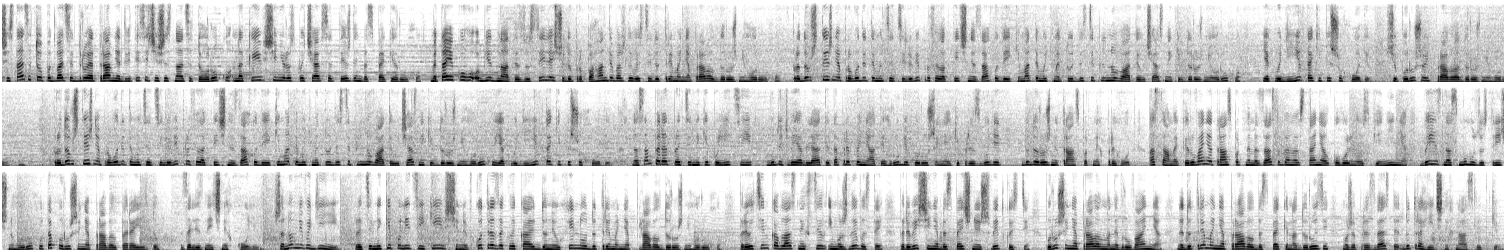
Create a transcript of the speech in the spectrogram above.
16 по 22 травня 2016 року на Київщині розпочався тиждень безпеки руху, мета якого об'єднати зусилля щодо пропаганди важливості дотримання правил дорожнього руху. Впродовж тижня проводитимуться цільові профілактичні заходи, які матимуть мету дисциплінувати учасників дорожнього руху як водіїв, так і пішоходів, що порушують правила дорожнього руху. Впродовж тижня проводитимуться цільові профілактичні заходи, які матимуть мету дисциплінувати учасників дорожнього руху як водіїв, так і пішоходів. Насамперед, працівники поліції будуть виявляти та припиняти грубі порушення, які призводять до дорожньо-транспортних пригод, а саме керування транспортними засобами в стані алкогольного сп'яніння, виїзд на смугу зустрічного руху та порушення правил переїзду залізничних колій. Шановні водії, працівники поліції Київщини вкотре закликають до неухильного дотримання правил дорожнього руху. Переоцінка власних сил і можливостей, перевищення безпечної швидкості, порушення правил маневрування, недотримання правил безпеки на дорозі може призвести до трагічних наслідків.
